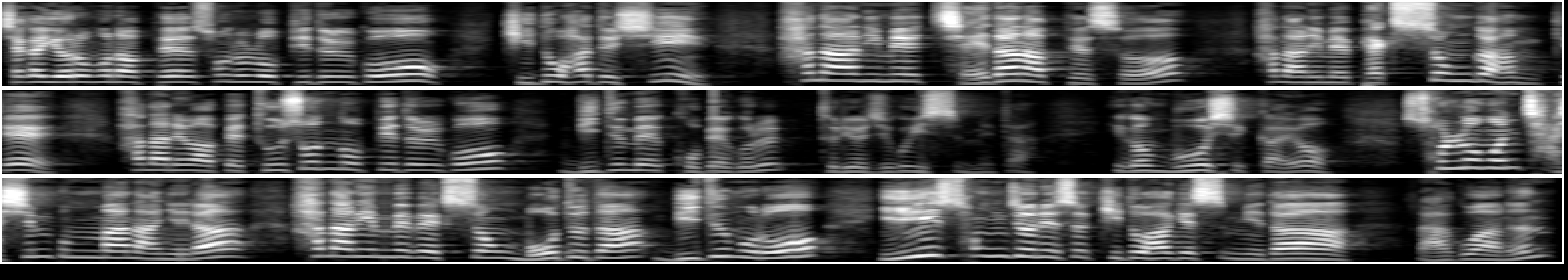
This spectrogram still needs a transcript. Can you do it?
제가 여러분 앞에 손을 높이 들고 기도하듯이 하나님의 재단 앞에서 하나님의 백성과 함께 하나님 앞에 두 손 높이 들고 믿음의 고백을 드려지고 있습니다. 이건 무엇일까요? 솔로몬 자신뿐만 아니라 하나님의 백성 모두 다 믿음으로 이 성전에서 기도하겠습니다. 라고 하는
